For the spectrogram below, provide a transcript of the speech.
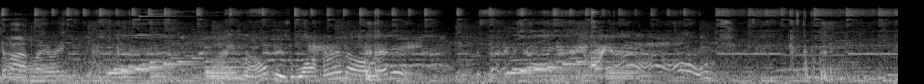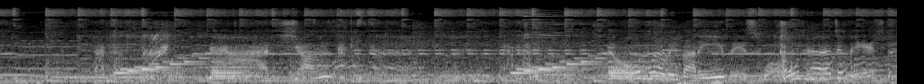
Come on, Larry. My mouth is watering already. Ouch! Ah, junk. Don't worry, buddy. This won't hurt a bit.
